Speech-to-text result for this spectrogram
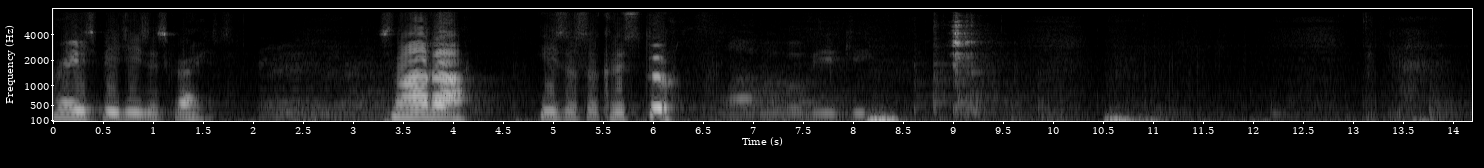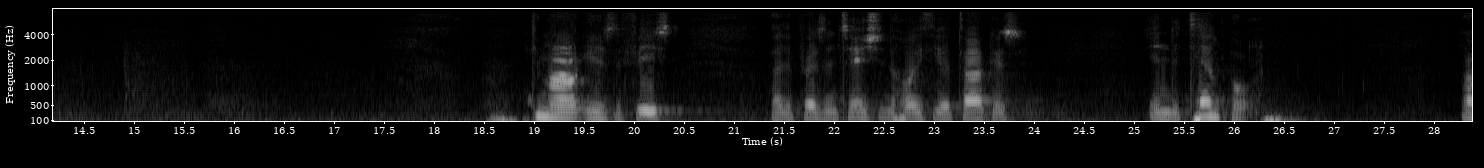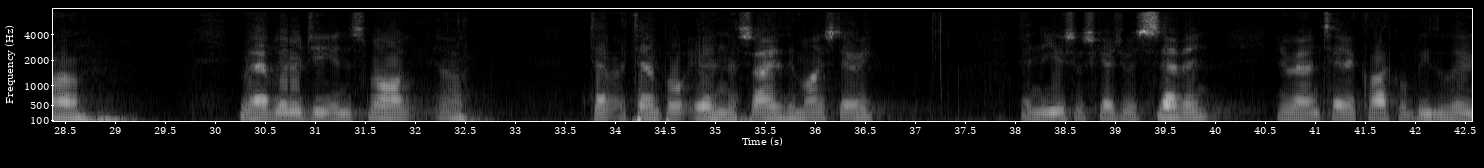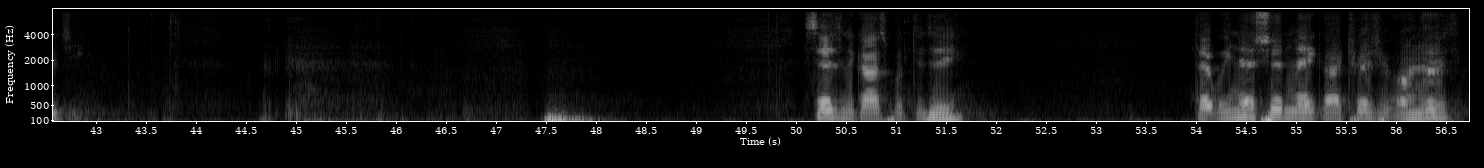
Praise be Jesus Christ. Slava. Slava Voviki. Tomorrow is the feast of the presentation of the Holy Theotokos in the temple. Um, we have liturgy in the small uh, te- temple in the side of the monastery, and the usual schedule is 7, and around 10 o'clock will be the liturgy. It says in the gospel today that we should make our treasure on earth,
